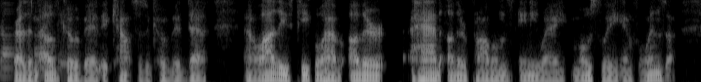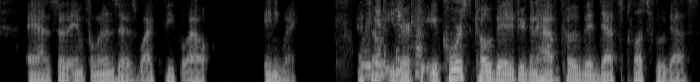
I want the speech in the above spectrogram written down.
rather than of COVID, it counts as a COVID death. And a lot of these people have other had other problems anyway, mostly influenza. And so the influenza has wiped people out anyway. And so either, of course, COVID, if you're going to have COVID deaths plus flu deaths,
